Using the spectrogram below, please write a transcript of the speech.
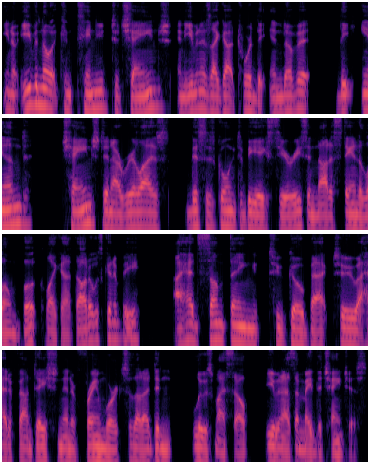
you know, even though it continued to change, and even as I got toward the end of it, the end changed, and I realized this is going to be a series and not a standalone book like I thought it was going to be. I had something to go back to. I had a foundation and a framework so that I didn't lose myself, even as I made the changes.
